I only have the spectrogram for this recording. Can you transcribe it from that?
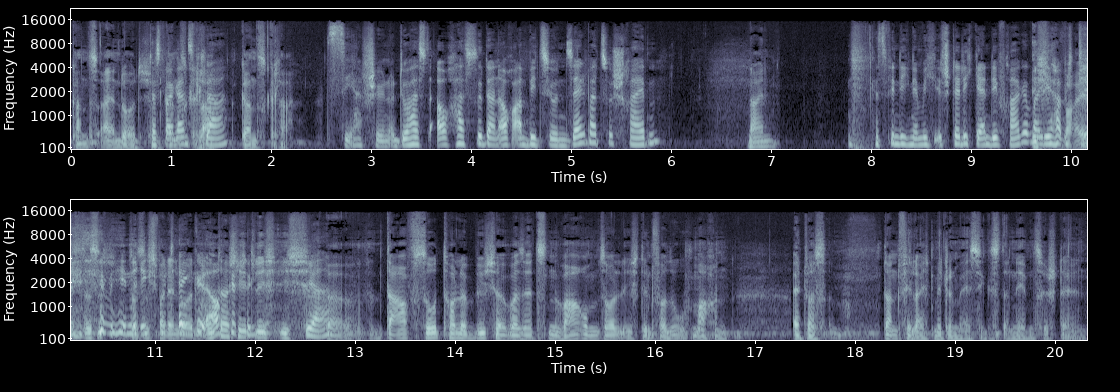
ganz eindeutig. Das war ganz, ganz klar, klar. Ganz klar. Sehr schön. Und du hast auch, hast du dann auch Ambitionen selber zu schreiben? Nein. Das finde ich nämlich, stelle ich gerne die Frage, weil ich die habe ich das, ist, das ist bei den Leuten unterschiedlich. Ich ja. äh, darf so tolle Bücher übersetzen. Warum soll ich den Versuch machen, etwas dann vielleicht Mittelmäßiges daneben zu stellen.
